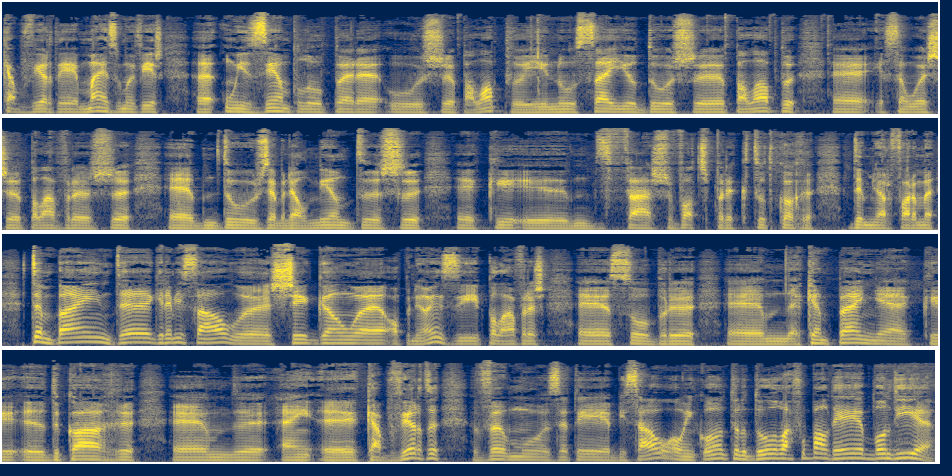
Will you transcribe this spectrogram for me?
Cabo Verde é mais uma vez um exemplo para os PALOP e no seio dos PALOP são as palavras do José Manuel Mendes que faz votos para que tudo corra da melhor forma. Também da Guiné-Bissau chegam opiniões e palavras sobre a campanha que decorre em Cabo Verde. Vamos até Bissau ao encontro do Lafo Baldé. Bom dia.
